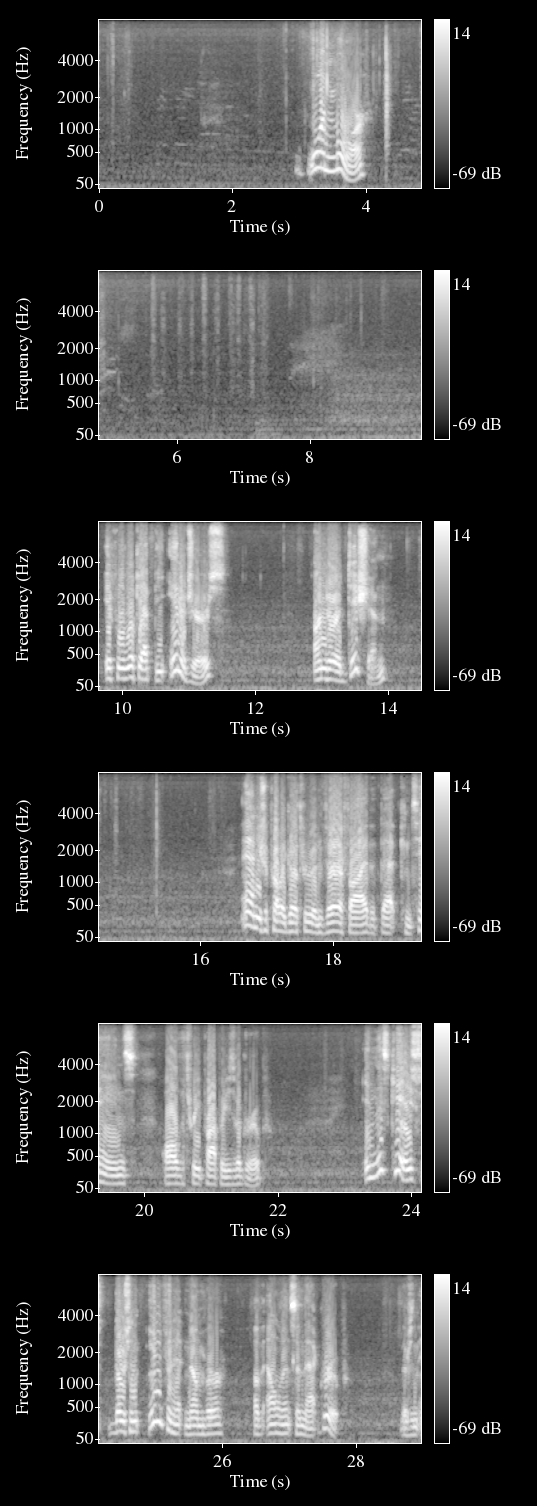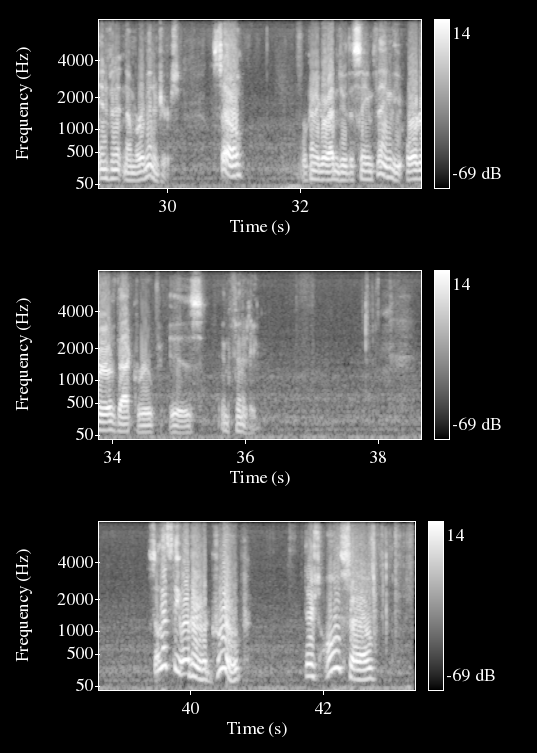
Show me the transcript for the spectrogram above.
One more. If we look at the integers under addition, and you should probably go through and verify that that contains all the three properties of a group. In this case, there's an infinite number of elements in that group. There's an infinite number of integers. So we're going to go ahead and do the same thing. The order of that group is infinity. So that's the order of a group. There's also,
